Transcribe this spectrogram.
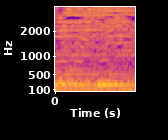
Thank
